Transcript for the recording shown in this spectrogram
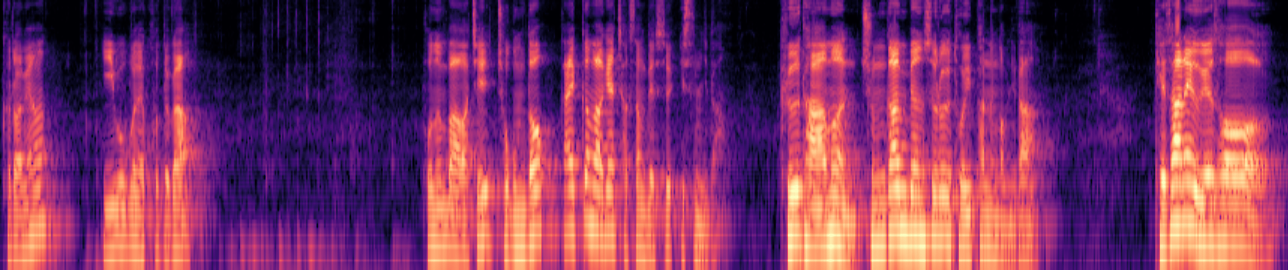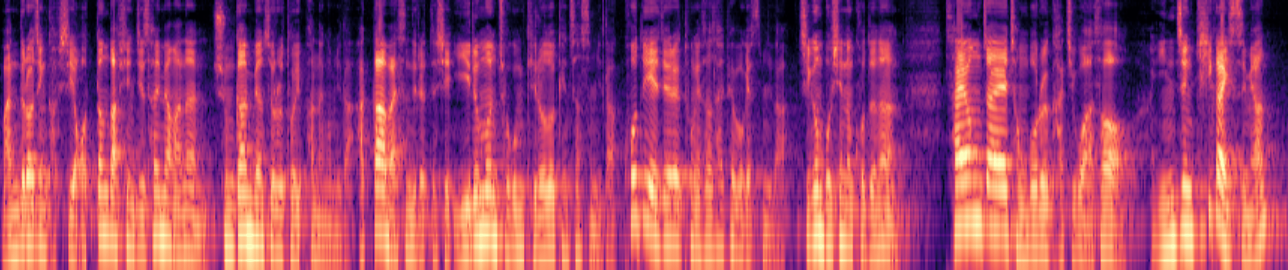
그러면 이 부분의 코드가 보는 바와 같이 조금 더 깔끔하게 작성될 수 있습니다. 그 다음은 중간 변수를 도입하는 겁니다. 계산에 의해서 만들어진 값이 어떤 값인지 설명하는 중간 변수를 도입하는 겁니다. 아까 말씀드렸듯이 이름은 조금 길어도 괜찮습니다. 코드 예제를 통해서 살펴보겠습니다. 지금 보시는 코드는 사용자의 정보를 가지고 와서 인증 키가 있으면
